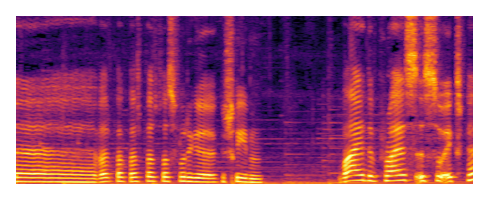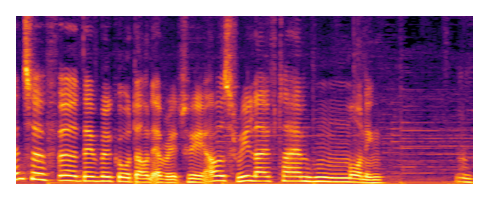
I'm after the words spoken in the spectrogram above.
Äh, was, was, was, was wurde ge geschrieben? Why the price is so expensive, uh, they will go down every three hours. Real lifetime, hm, morning. Hm,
